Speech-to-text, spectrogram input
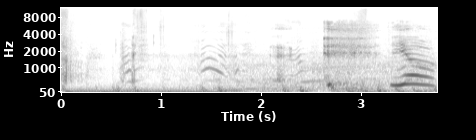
out. Yo, All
